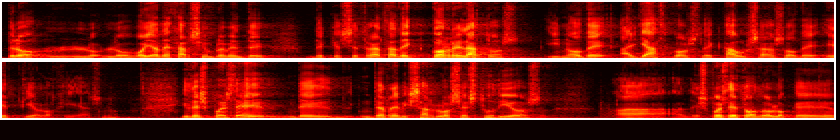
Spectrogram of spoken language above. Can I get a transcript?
pero lo, voy a dejar simplemente de que se trata de correlatos y no de hallazgos, de causas o de etiologías. Y después de, revisar los estudios, después de todo lo que,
